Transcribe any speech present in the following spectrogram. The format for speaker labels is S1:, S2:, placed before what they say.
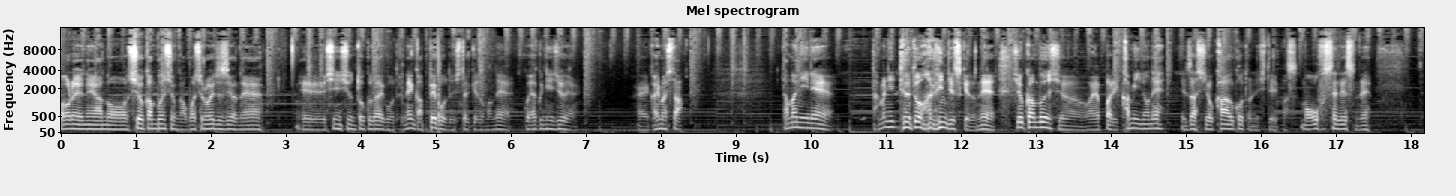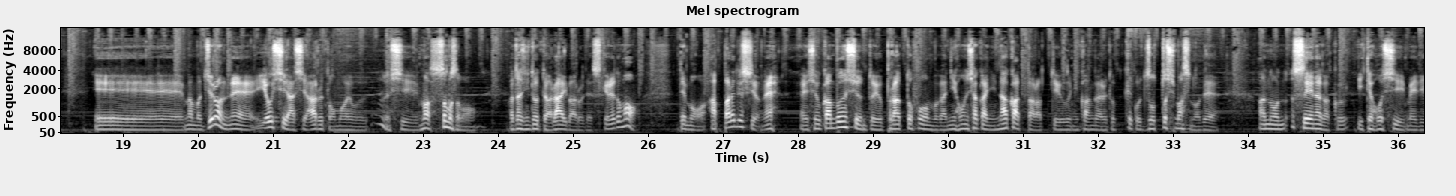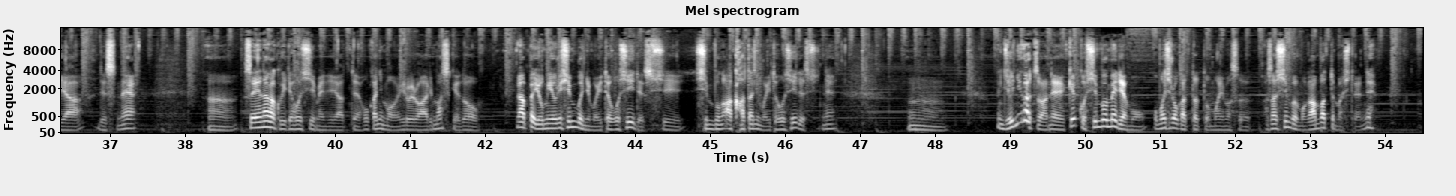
S1: これね、あの、週刊文春が面白いですよね。えー、新春特大号でね、合併号でしたけどもね、520円、えー、買いました。たまにね、たまにっていうと悪いんですけどね、週刊文春はやっぱり紙のね、雑誌を買うことにしています。もうお布施ですね。えー、まあ、もちろんね、よしあしあると思うし、まあ、そもそも私にとってはライバルですけれども、でも、あっぱれですよね。週刊文春というプラットフォームが日本社会になかったらっていうふうに考えると結構ゾッとしますのであの末永くいてほしいメディアですね、うん、末永くいてほしいメディアって他にもいろいろありますけどやっぱり読売新聞にもいてほしいですし新聞赤旗にもいてほしいですしね、うん、12月はね結構新聞メディアも面白かったと思います。朝日新聞も頑張ってましたよね。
